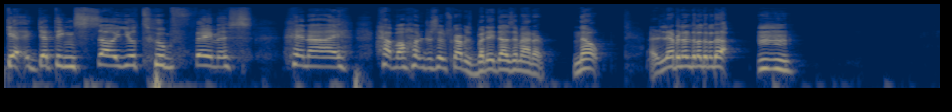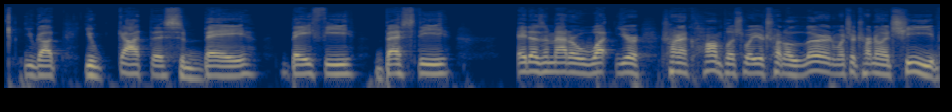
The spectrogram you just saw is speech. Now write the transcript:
get, getting so YouTube famous and I have 100 subscribers, but it doesn't matter. No. Mm-mm. You got, you got this, Bay, Bayfy, Bestie. It doesn't matter what you're trying to accomplish, what you're trying to learn, what you're trying to achieve.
